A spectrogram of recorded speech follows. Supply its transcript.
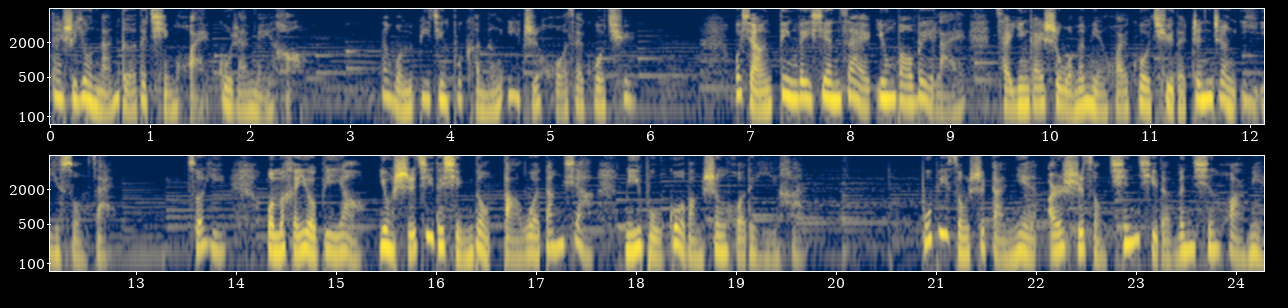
但是又难得的情怀，固然美好，但我们毕竟不可能一直活在过去。我想，定位现在，拥抱未来，才应该是我们缅怀过去的真正意义所在。所以，我们很有必要用实际的行动把握当下，弥补过往生活的遗憾。不必总是感念儿时走亲戚的温馨画面，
